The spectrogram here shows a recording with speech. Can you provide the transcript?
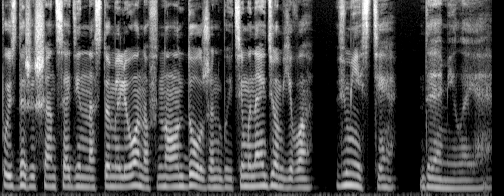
«Пусть даже шанс один на сто миллионов, но он должен быть, и мы найдем его. Вместе». «Да, милая,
